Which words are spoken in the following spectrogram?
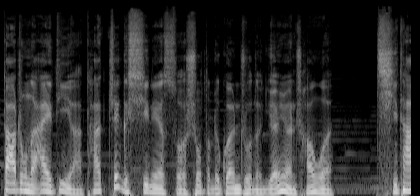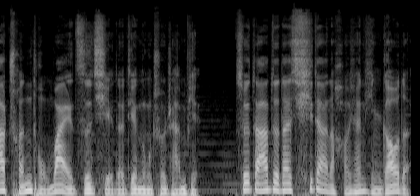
大众的 ID 啊，它这个系列所受到的关注呢远远超过其他传统外资企业的电动车产品，所以大家对它期待呢好像挺高的。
